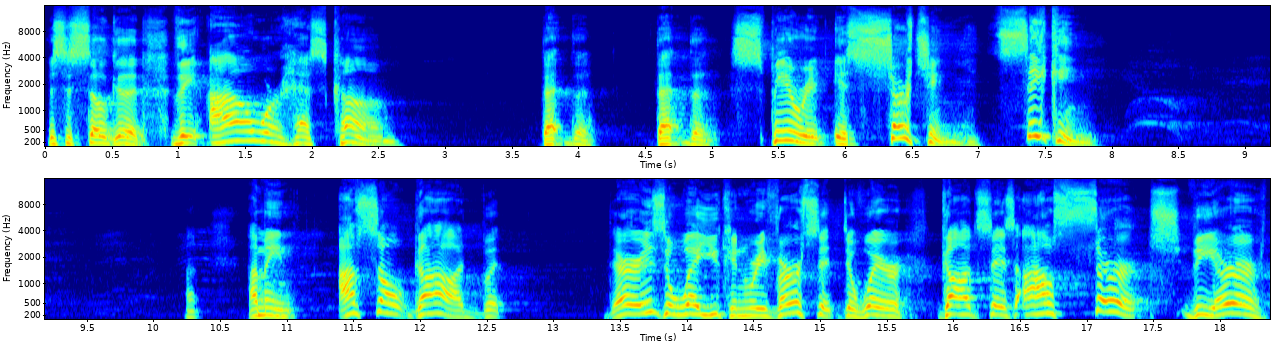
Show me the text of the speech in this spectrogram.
This is so good. The hour has come that the, that the Spirit is searching, seeking. I mean, I've sought God, but there is a way you can reverse it to where God says, I'll search the earth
